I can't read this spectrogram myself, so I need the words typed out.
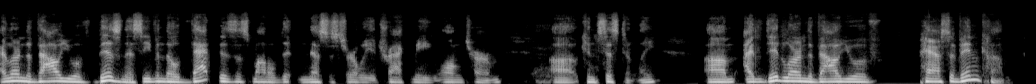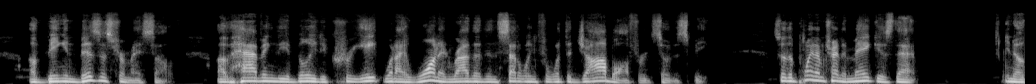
I learned the value of business even though that business model didn't necessarily attract me long term uh, consistently. Um, I did learn the value of passive income, of being in business for myself, of having the ability to create what I wanted rather than settling for what the job offered, so to speak. So the point I'm trying to make is that, you know,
